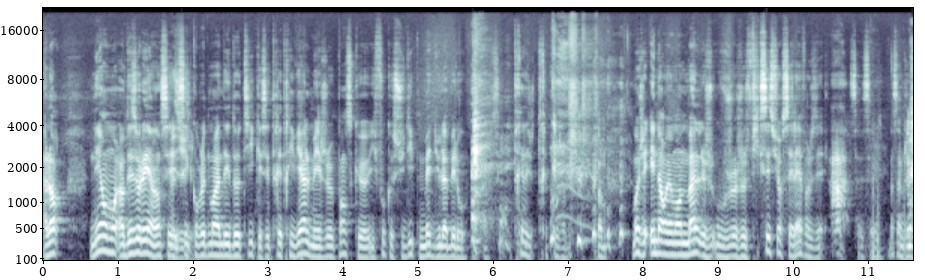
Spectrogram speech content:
Alors, néanmoins, alors, désolé, hein, c'est complètement anecdotique et c'est très trivial, mais je pense qu'il faut que Sudip mette du labello. C'est très, très probable. Enfin, moi, j'ai énormément de mal. Je, je, je fixais sur ses lèvres, je disais Ah, ça, ça, moi, ça me gêne.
